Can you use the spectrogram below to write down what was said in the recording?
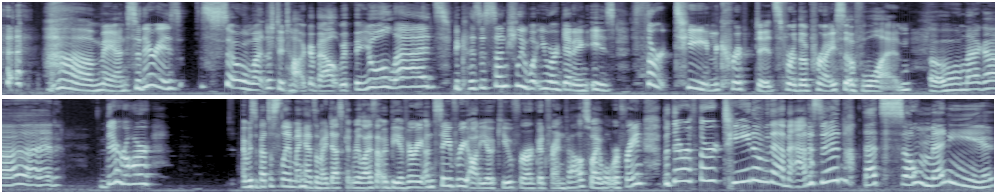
oh man. So there is so much to talk about with the Yule lads because essentially what you are getting is 13 cryptids for the price of one. Oh my god. There are I was about to slam my hands on my desk and realize that would be a very unsavory audio cue for our good friend Val, so I will refrain. But there are 13 of them, Addison! That's so many.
